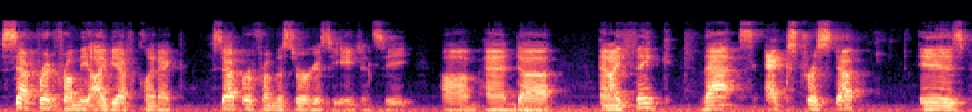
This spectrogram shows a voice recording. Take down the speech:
separate from the IVF clinic, separate from the surrogacy agency, um, and uh, and I think that extra step is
